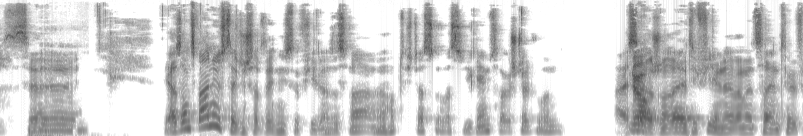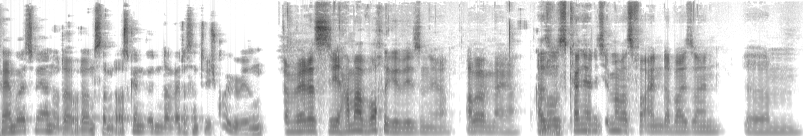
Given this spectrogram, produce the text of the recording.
Ist, ja, Äh, ja, sonst war News-technisch tatsächlich nicht so viel. Also es war äh, hauptsächlich das, so, was die Games vorgestellt wurden. Aber es Ja. auch schon relativ viel, ne? Wenn wir jetzt Silent Hill Fanboys wären oder, oder uns damit auskennen würden, dann wäre das natürlich cool gewesen. Dann wäre das die Hammerwoche gewesen, ja. Aber naja, also Genau. es kann ja nicht immer was für einen dabei sein. Ähm,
